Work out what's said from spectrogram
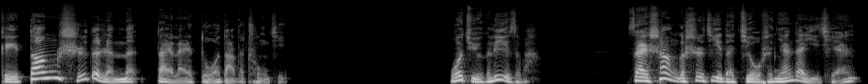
给当时的人们带来多大的冲击。我举个例子吧，在上个世纪的九十年代以前，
